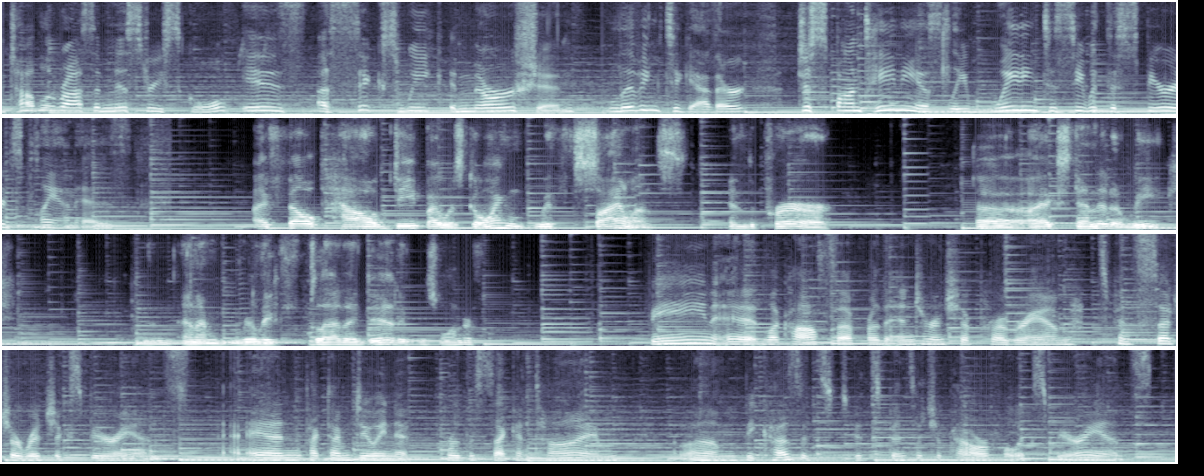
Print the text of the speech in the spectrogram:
The Tabula Rasa Mystery School is a six-week immersion, living together, just spontaneously waiting to see what the Spirit's plan is. I felt how deep I was going with silence and the prayer. Uh, I extended a week, and I'm really glad I did. It was wonderful. Being at La Casa for the internship program, it's been such a rich experience. And in fact, I'm doing it for the second time um, because it's, it's been such a powerful experience.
